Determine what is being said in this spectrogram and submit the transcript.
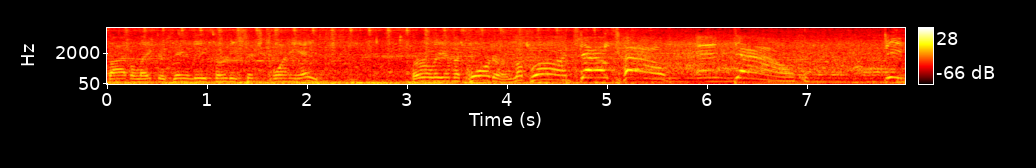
By the Lakers, they lead 36-28. Early in the quarter, LeBron downtown and down. Deep.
